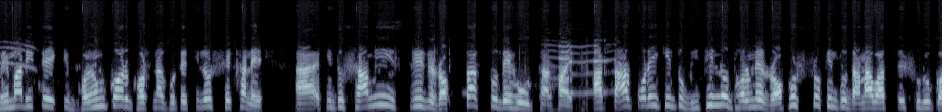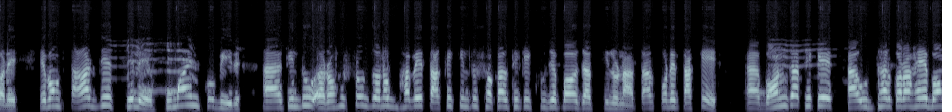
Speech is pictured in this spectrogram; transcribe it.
মেমারিতে একটি ভয়ঙ্কর ঘটনা ঘটেছিল। সেখানে কিন্তু স্বামী স্ত্রীর রক্তাক্ত দেহ উদ্ধার হয়। আর তারপরেই কিন্তু বিভিন্ন ধরনের রহস্য কিন্তু দানা বাঁধতে শুরু করে। এবং তার যে ছেলে, হুমায়ুন কবির কিন্তু রহস্যজনকভাবে তাকে কিন্তু সকাল থেকে খুঁজে পাওয়া যাচ্ছিল না। তারপরে তাকে বনগা থেকে উদ্ধার করা হয় এবং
